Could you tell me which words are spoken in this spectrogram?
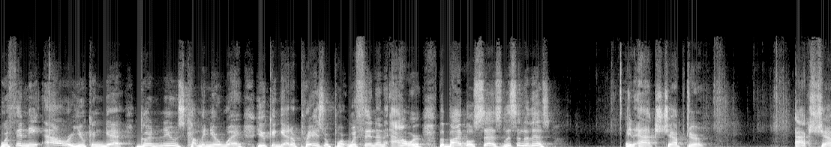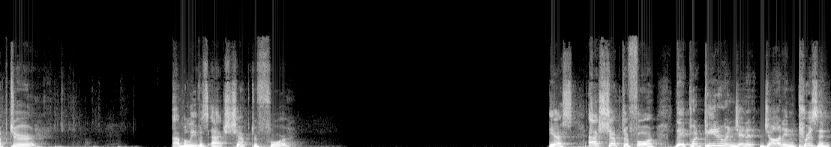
Within the hour, you can get good news coming your way. You can get a praise report within an hour. The Bible says, listen to this. In Acts chapter, Acts chapter, I believe it's Acts chapter 4. Yes, Acts chapter 4. They put Peter and John in prison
